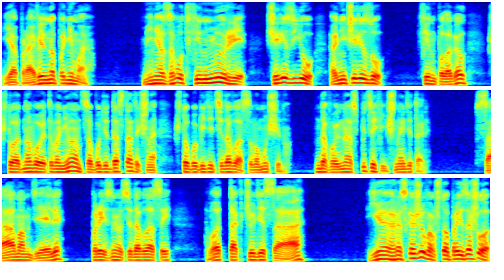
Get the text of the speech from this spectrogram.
Я правильно понимаю». «Меня зовут Финн Мюрри, через Ю, а не через У». Финн полагал, что одного этого нюанса будет достаточно, чтобы убедить седовласого мужчину. Довольно специфичная деталь. «В самом деле», — произнес седовласый, — «вот так чудеса, а?» «Я расскажу вам, что произошло,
